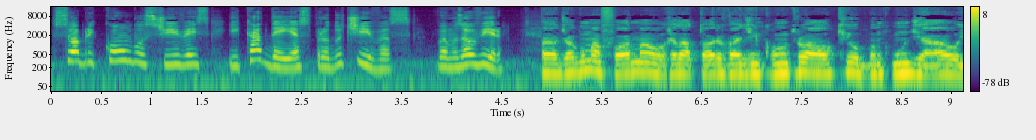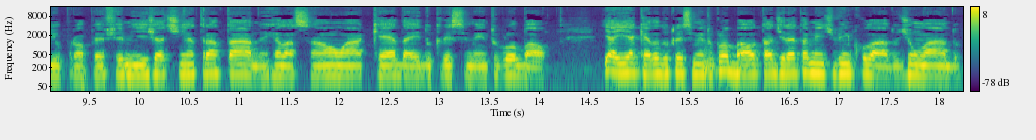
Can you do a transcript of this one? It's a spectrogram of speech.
sobre combustíveis e cadeias produtivas. Vamos ouvir. De alguma forma, o relatório vai de encontro ao que o Banco Mundial e o próprio FMI já tinha tratado em relação à queda aí do crescimento global. E aí a queda do crescimento global está diretamente vinculado, de um lado,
